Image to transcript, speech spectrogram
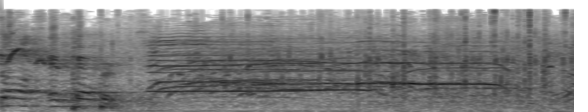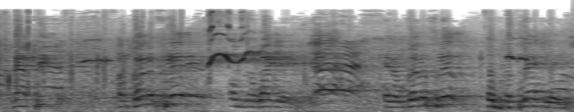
salt, and pepper. Now, people, I'm going to flip over the white lady. And I'm going to flip over the black lady.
